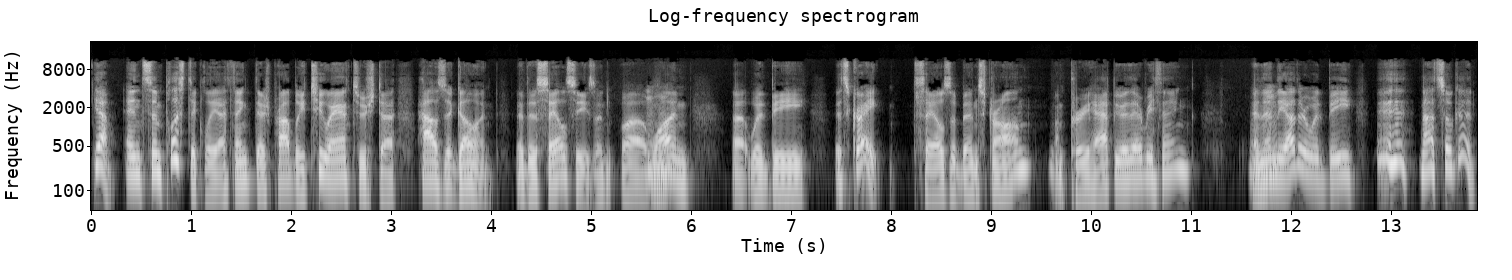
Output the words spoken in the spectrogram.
Yeah, and simplistically, I think there's probably two answers to how's it going this sales season. Uh, One uh, would be it's great. Sales have been strong. I'm pretty happy with everything. And then the other would be eh, not so good.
